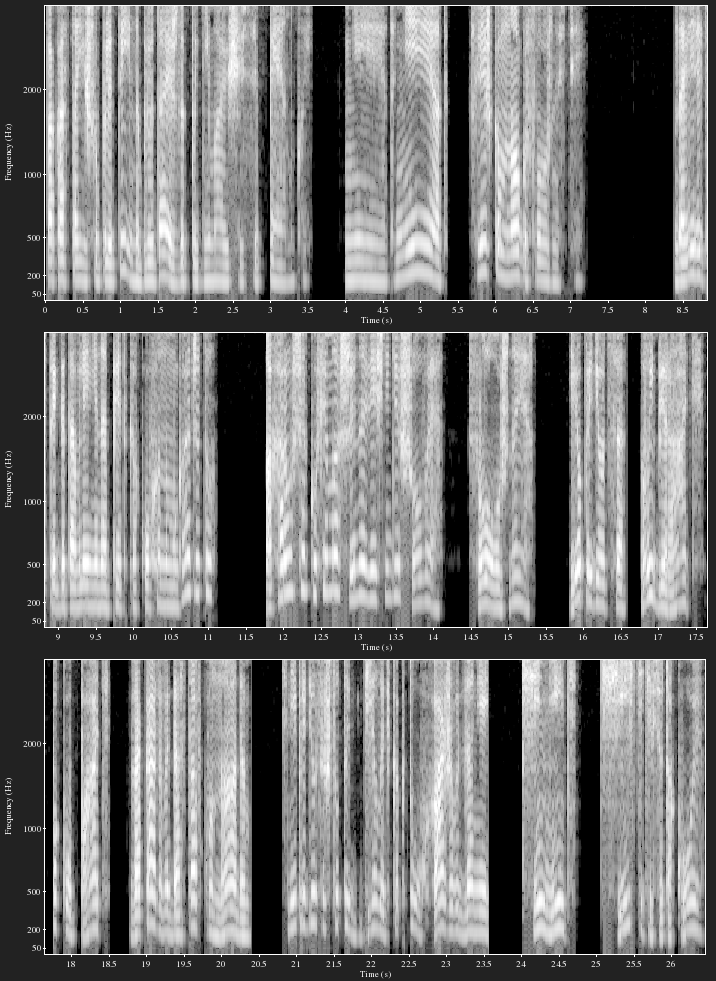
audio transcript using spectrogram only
пока стоишь у плиты и наблюдаешь за поднимающейся пенкой. Нет, нет, слишком много сложностей. Доверить приготовление напитка кухонному гаджету? А хорошая кофемашина — вещь недешевая, сложная. Ее придется выбирать, покупать, заказывать доставку на дом. С ней придется что-то делать, как-то ухаживать за ней, чинить, чистить и все такое.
